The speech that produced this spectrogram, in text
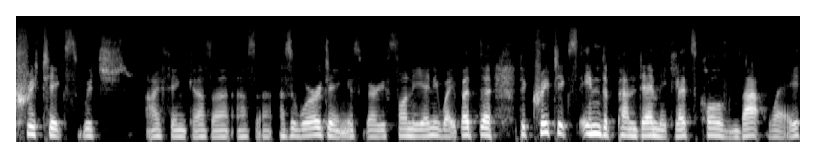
critics, which I think as a as a as a wording is very funny anyway. But the the critics in the pandemic, let's call them that way,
